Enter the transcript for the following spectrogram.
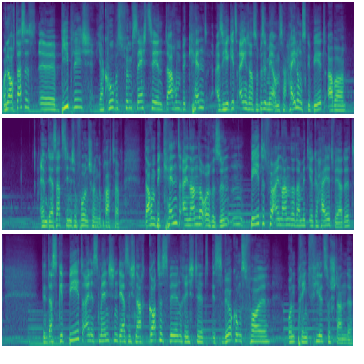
Und auch das ist äh, biblisch, Jakobus 5,16, darum bekennt, also hier geht es eigentlich noch so ein bisschen mehr ums Heilungsgebet, aber ähm, der Satz, den ich vorhin schon gebracht habe, darum bekennt einander eure Sünden, betet füreinander, damit ihr geheilt werdet. Denn das Gebet eines Menschen, der sich nach Gottes Willen richtet, ist wirkungsvoll und bringt viel zustande.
